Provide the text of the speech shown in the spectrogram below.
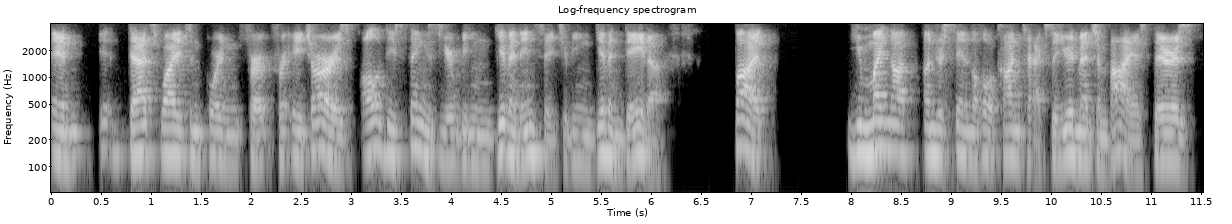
And it, that's why it's important for for hr is all of these things you're being given insights you're being given data but you might not understand the whole context. So you had mentioned bias. There's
